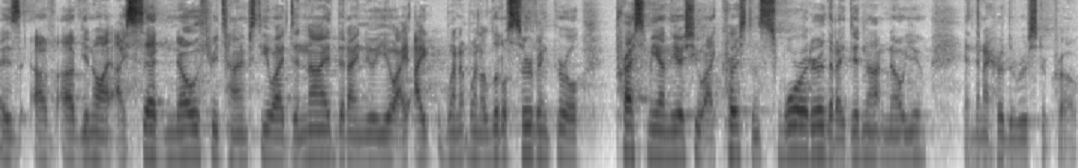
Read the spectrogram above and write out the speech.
of, of you know, I, I, said no three times to you. I denied that I knew you. I, I, when, when a little servant girl pressed me on the issue, I cursed and swore at her that I did not know you. And then I heard the rooster crow.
